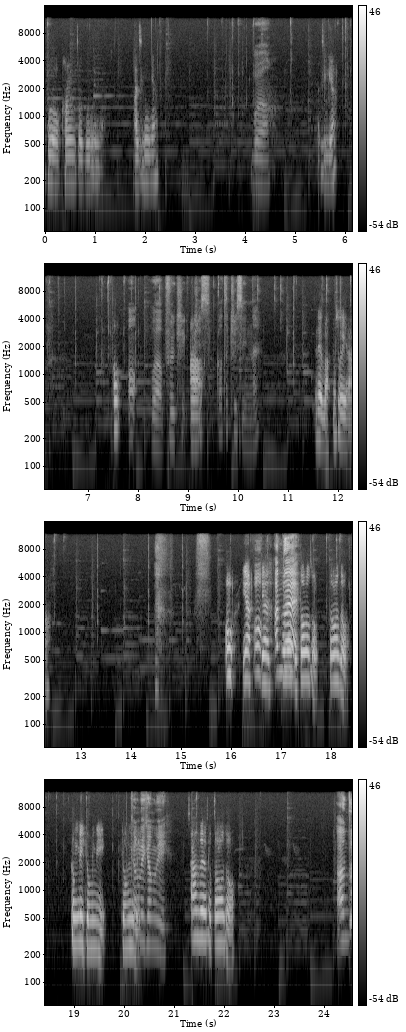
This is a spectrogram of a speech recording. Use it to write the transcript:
보여 가는 중 보여. 아직이냐? 뭐야? 아직이야? 뭐야? 불 킬, 아. 킬 수- 꺼져 킬 수 있네? 내 마크 소리 나. 어, 야, 어, 야, 안 떨어져, 돼! 떨어져, 떨어져. 격리, 격리, 격리. 격리 격리. 사람들에서 떨어져. 안 돼.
